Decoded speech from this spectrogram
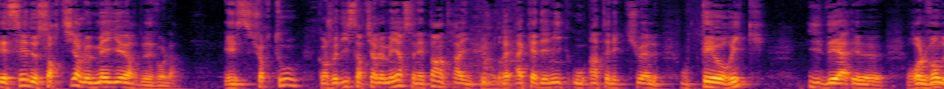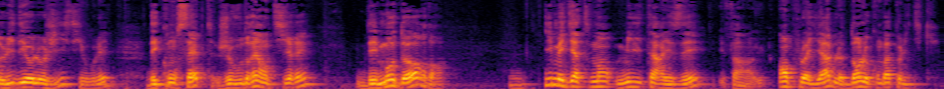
essayer de sortir le meilleur de Evola. Et surtout, quand je dis sortir le meilleur, ce n'est pas un travail que je voudrais académique ou intellectuel ou théorique, euh, relevant de l'idéologie, si vous voulez, des concepts. Je voudrais en tirer des mots d'ordre immédiatement militarisés, enfin employables dans le combat politique.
